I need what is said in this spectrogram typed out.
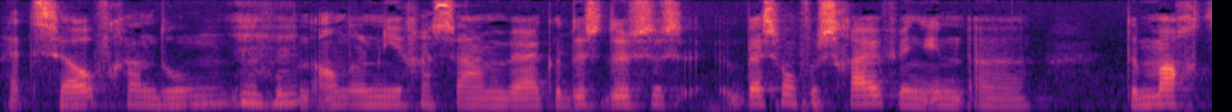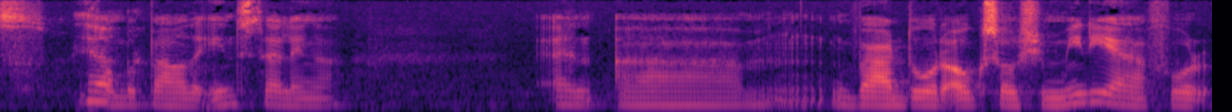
het zelf gaan doen of Mhm. op een andere manier gaan samenwerken. Dus, dus er is best wel een verschuiving in eh, de macht Ja. van bepaalde instellingen. En ehm, waardoor ook social media voor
